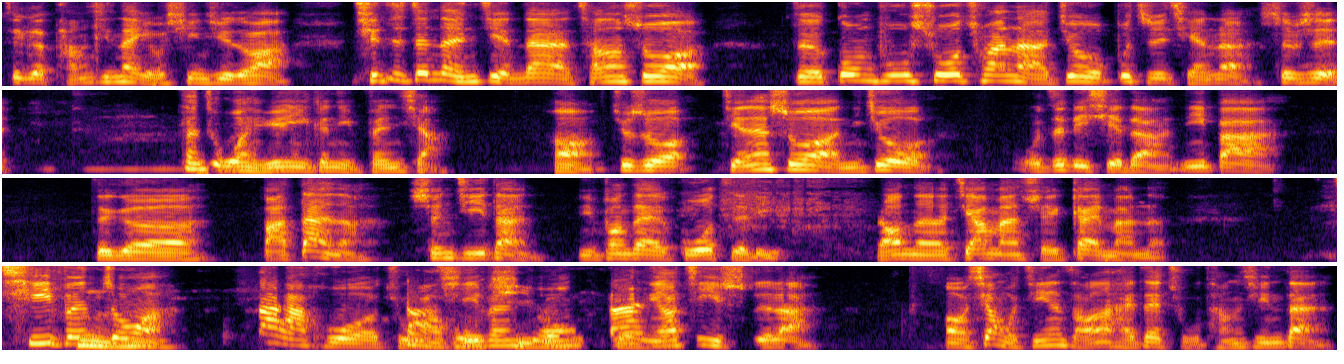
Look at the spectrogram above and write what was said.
这个溏心蛋有兴趣的话，其实真的很简单。常常说。这功夫说穿了就不值钱了，是不是？但是我很愿意跟你分享，啊，就说简单说啊，你就我这里写的，你把这个把蛋啊，生鸡蛋，你放在锅子里，然后呢加满水盖满了，七分钟啊，大火煮七分钟，当然你要计时了，哦，像我今天早上还在煮溏心蛋，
